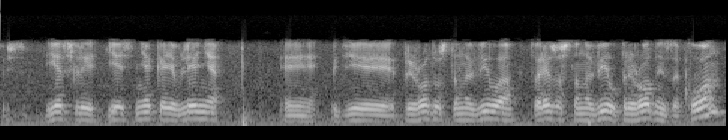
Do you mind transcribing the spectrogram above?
То есть, если есть некое явление – Э, где природа установила, Творец установил природный закон,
